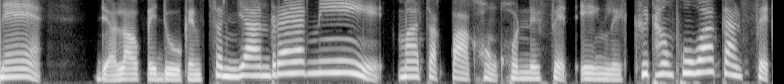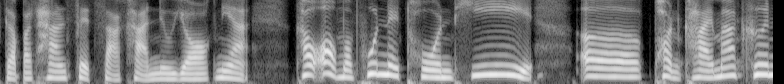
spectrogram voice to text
แน่ๆ เดี๋ยวเราไปดูกันสัญญาณแรกนี่มาจากปากของคนในเฟดเองเลย คือทั้งผู้ว่าการเฟดกับประธานเฟดสาขานิวยอร์กเนี่ยเขาออกมาพูดในโทนที่เอ่อผ่อนคลายมากขึ้น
